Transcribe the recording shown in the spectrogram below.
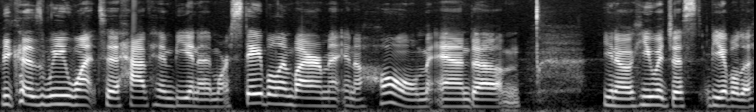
because we want to have him be in a more stable environment in a home. And, um, you know, he would just be able to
